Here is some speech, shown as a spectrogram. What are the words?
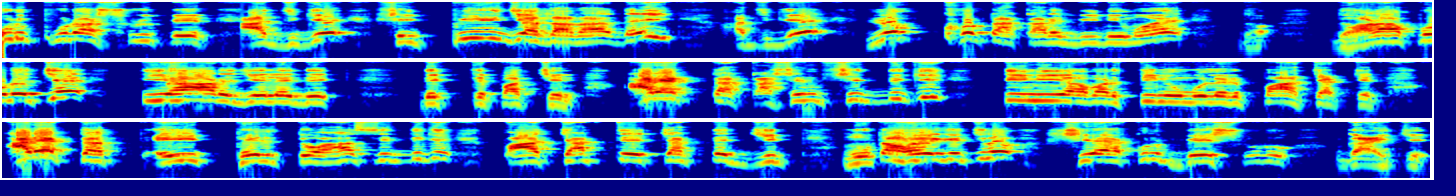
ফুরফুরা শরীফের আজকে সেই পীরজাদারাদেই আজকে লক্ষ টাকার বিনিময়ে ধরা পড়েছে। তিহার জেলে দেখ- দেখতে পাচ্ছেন। আরেকটা কাসেম সিদ্দিকী, তিনি আবার তৃণমূলের পা চাটছেন। আরেকটা এই ফেল তোহা সিদ্দিকী পা চাটতে চাটতে জিপ মোটা হয়ে গেছিল, সে এখন বেসুরু গাইছে।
